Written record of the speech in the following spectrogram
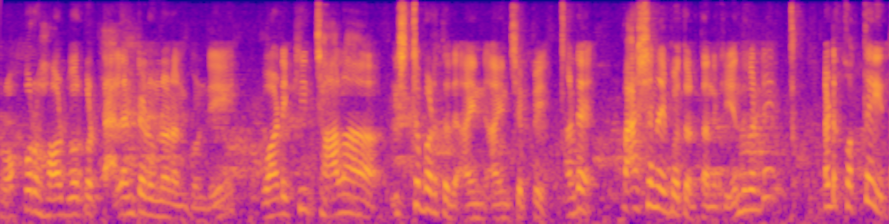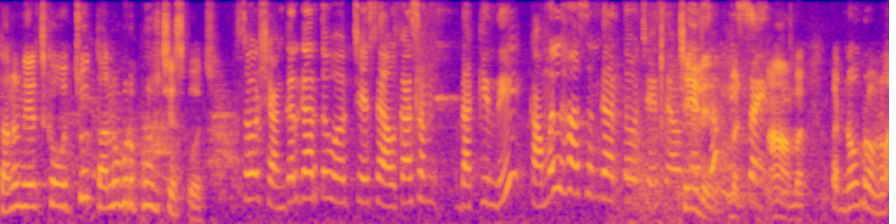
proper hard work talented ఉన్నాడు అనుకోండి వాడికి చాలా ఇష్టపడుతుంది ఆయన ఆయన చెప్పి. అంటే ప్యాషన్ అయిపోతాడు తనకి. ఎందుకంటే అంటే కొత్తవి తను నేర్చుకోవచ్చు తను కూడా ప్రూఫ్ చేసుకోవచ్చు. సో శంకర్ గారితో వర్క్ చేసే అవకాశం దక్కింది. కమల్ హాసన్ గారితో చేసే అవకాశం బట్ మిస్ అయింది. బట్ నో ప్రాబ్లం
